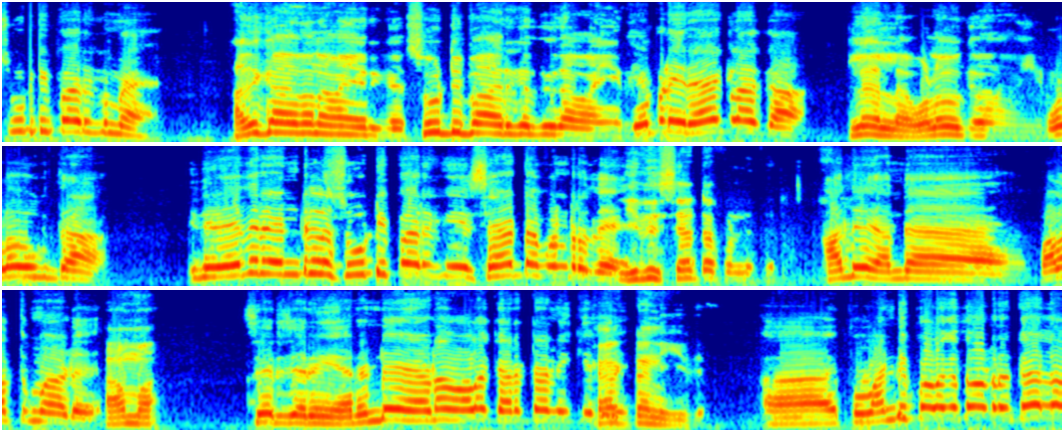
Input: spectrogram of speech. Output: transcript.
சூட்டிப்பா இருக்குமே. அதுக்காக தான் வாங்கியிருக்கேன் சூட்டிப்பா இருக்கிறதுக்கு தான் வாங்கியிருக்கேன் எப்படி ரேக்லாக்கா? இல்ல இல்ல உழவுக்கு தான் உழவுக்கு தான். இது எது ரெண்டுல சூட்டிப்பா இருக்கு? சேட்டை பண்றது. இது சேட்டை பண்ணுது. அது அந்த வளர்த்து மாடு. ஆமா. சரி சரிங்க. ரெண்டு இடம் வள கரெக்டா நிக்குது. கரெக்டா நிக்குது. இப்போ வண்டி பழக்கத்தோட இருக்கா இல்ல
